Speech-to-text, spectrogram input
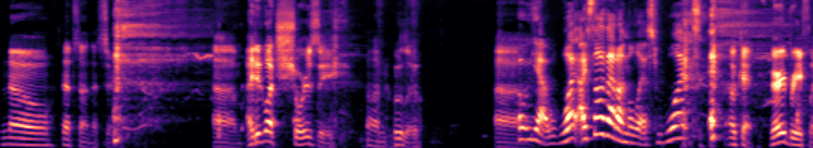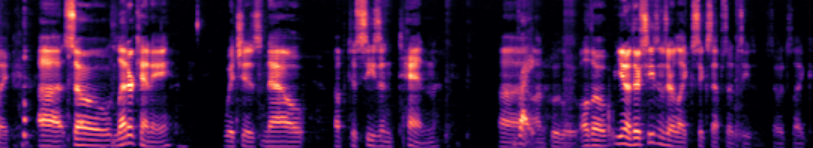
No, that's not necessary. um, I did watch Shoresy on Hulu. Uh, oh yeah, what I saw that on the list. What? Okay, very briefly. Uh, so Letterkenny, which is now up to season ten uh, Right. on Hulu. Although you know their seasons are like six episode seasons, so it's like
